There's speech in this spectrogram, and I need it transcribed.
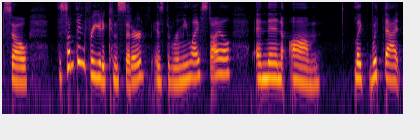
So, something for you to consider is the roomy lifestyle and then um like with that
